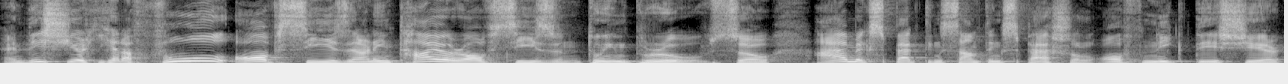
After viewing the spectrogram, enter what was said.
And this year he had a full off season, an entire off season to improve. So I'm expecting something special of Nick this year.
